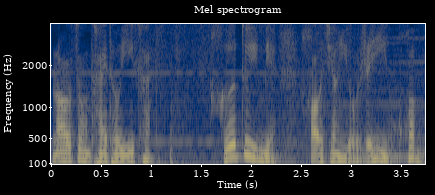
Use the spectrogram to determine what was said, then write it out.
老宋抬头一看，河对面好像有人影晃动，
